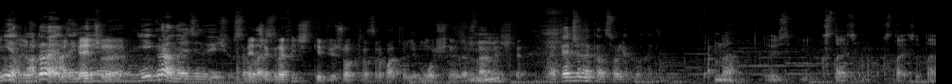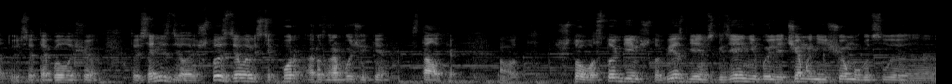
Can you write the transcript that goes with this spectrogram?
Нет, понимаешь? ну да, это Опять не, же- не игра на один вечер, Опять согласен. же, графический движок разрабатывали мощный достаточно. Опять же на консолях выходит. Да, то есть, кстати, кстати, да, то есть это было еще, то есть они сделали, что сделали с тех пор разработчики Stalker, вот, что Восток Games, что West Games, где они были, чем они еще могут, э,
